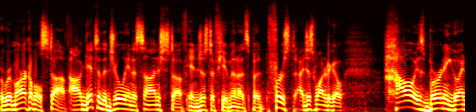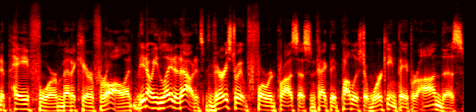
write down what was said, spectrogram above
Remarkable stuff. I'll get to the Julian Assange stuff in just a few minutes, but first, I just wanted to go. How is Bernie going to pay for Medicare for all? And, you know, he laid it out. It's a very straightforward process. In fact, they published a working paper on this.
